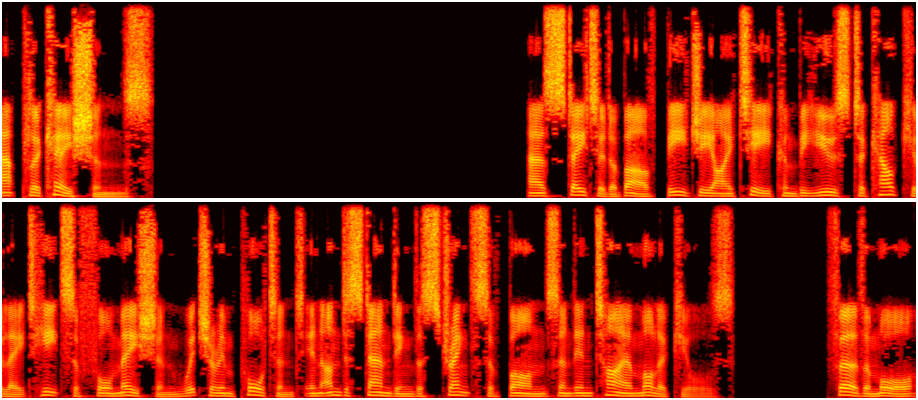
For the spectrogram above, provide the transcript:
Applications As stated above, BGIT can be used to calculate heats of formation which are important in understanding the strengths of bonds and entire molecules. Furthermore,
